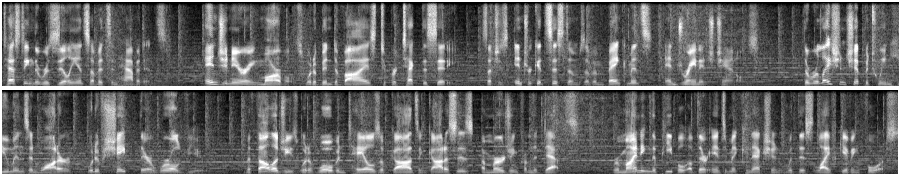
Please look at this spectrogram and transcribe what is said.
testing the resilience of its inhabitants. Engineering marvels would have been devised to protect the city, such as intricate systems of embankments and drainage channels. The relationship between humans and water would have shaped their worldview, Mythologies would have woven tales of gods and goddesses emerging from the depths, reminding the people of their intimate connection with this life-giving force.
